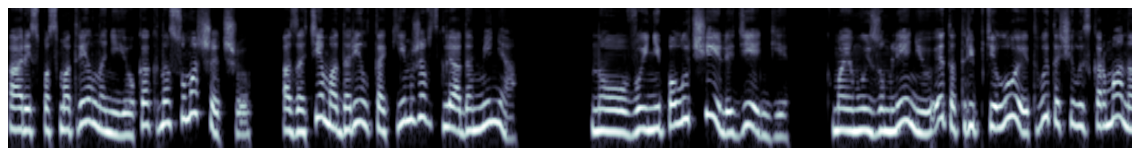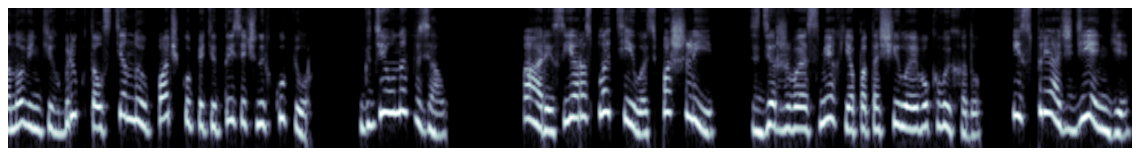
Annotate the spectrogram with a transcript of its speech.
Арис посмотрел на нее, как на сумасшедшую, а затем одарил таким же взглядом меня. «Но вы не получили деньги», к моему изумлению, этот рептилоид вытащил из кармана новеньких брюк толстенную пачку пятитысячных купюр. Где он их взял? «Арис, я расплатилась, пошли!» Сдерживая смех, я потащила его к выходу. «И спрячь деньги!»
